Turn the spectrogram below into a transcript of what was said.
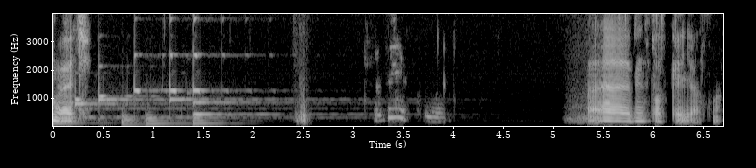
Меч. Що ти як клон? Е, він слабкий, ясно.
